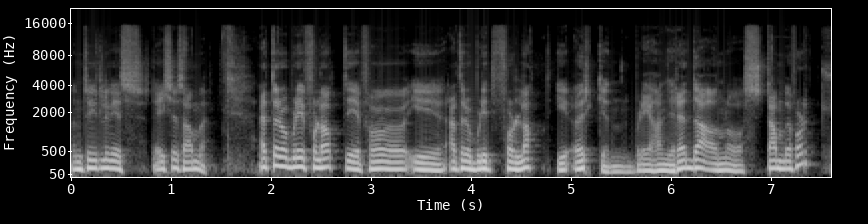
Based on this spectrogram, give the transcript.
men tydeligvis det er ikke samme. Etter å bli forlatt i, for, i, forlatt i ørken blir han redda av noen stammefolk.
